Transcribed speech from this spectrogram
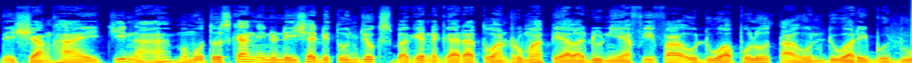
di Shanghai, China, memutuskan Indonesia ditunjuk sebagai negara tuan rumah Piala Dunia FIFA U20 tahun 2021.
